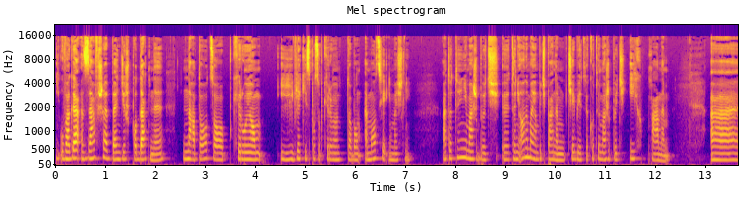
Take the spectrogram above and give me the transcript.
I uwaga, zawsze będziesz podatny na to, co kierują i w jaki sposób kierują Tobą emocje i myśli. A to Ty nie masz być, e, to nie one mają być Panem Ciebie, tylko Ty masz być ich Panem. E,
